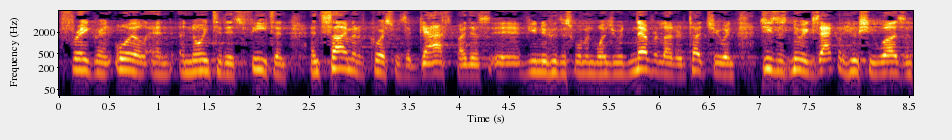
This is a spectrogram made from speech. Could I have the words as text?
fragrant oil and anointed his feet. And, and Simon, of course, was aghast by this. If you knew who this woman was, you would never let her touch you. And Jesus knew exactly who she was. And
